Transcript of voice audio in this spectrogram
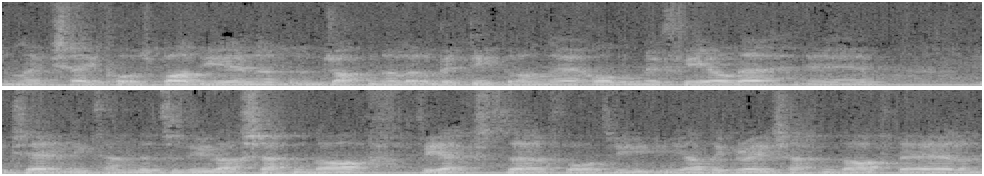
and like say put his body in and, and dropping a little bit deeper on there, holding midfielder. Um, he certainly tended to do that second half. The extra thought he, he had a great second half there and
